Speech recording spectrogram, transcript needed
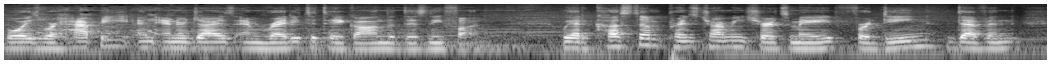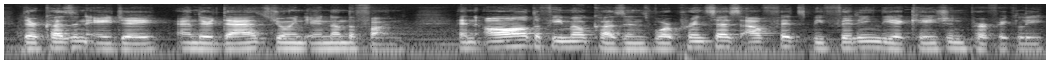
Boys were happy and energized and ready to take on the Disney fun. We had custom Prince Charming shirts made for Dean, Devin, their cousin AJ, and their dads joined in on the fun. And all the female cousins wore princess outfits befitting the occasion perfectly.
